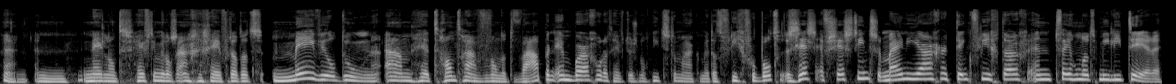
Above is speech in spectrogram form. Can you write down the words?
En, en Nederland heeft inmiddels aangegeven dat het mee wil doen aan het handhaven van het wapenembargo. Dat heeft dus nog niets te maken met dat vliegverbod. Zes F-16's, een mijnenjager, tankvliegtuig en 200 militairen.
